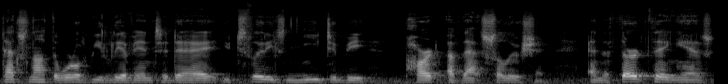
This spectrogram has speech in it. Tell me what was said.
That's not the world we live in today. Utilities need to be part of that solution. And the third thing is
